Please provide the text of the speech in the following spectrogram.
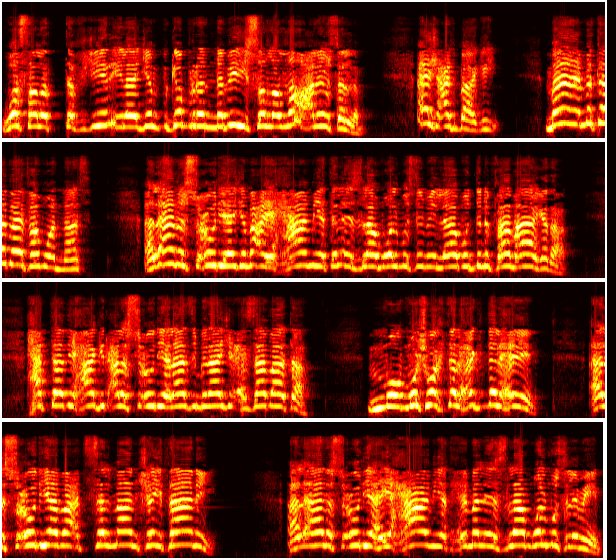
وصل التفجير إلى جنب قبر النبي صلى الله عليه وسلم. إيش عاد باقي؟ ما متى بيفهموا الناس؟ الآن السعودية يا جماعة حامية الإسلام والمسلمين لابد نفهم هكذا. حتى ذي حاقد على السعودية لازم يراجع حساباته. مش وقت الحقد الحين السعودية بعد سلمان شيء ثاني. الآن السعودية هي حامية حمى الإسلام والمسلمين.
